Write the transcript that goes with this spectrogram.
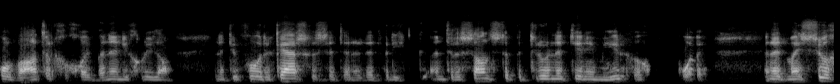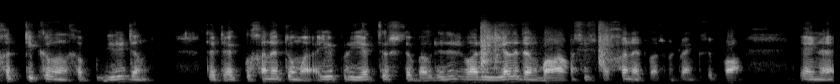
vol water gegooi binne in die gloeilamp en het toe voor die kers gesit en dit vir die interessantste patrone teen die muur gegooi. En dit my so getikkel en ge, hierdie ding dat ek begin het om my eie projekte te bou. Dit is waar die hele ding basies begin het was met Frank se pa en uh,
